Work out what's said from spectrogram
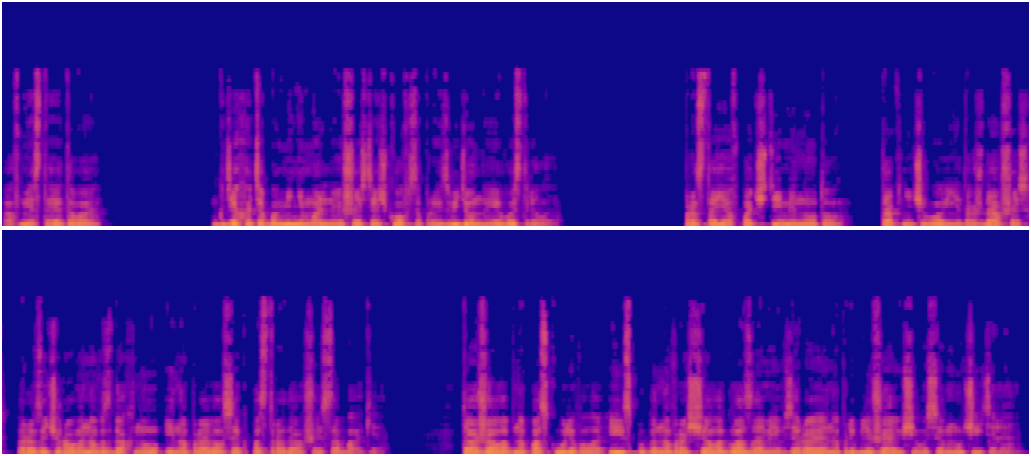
А вместо этого... Где хотя бы минимальные шесть очков за произведенные выстрелы? Простояв почти минуту, так ничего и не дождавшись, разочарованно вздохнул и направился к пострадавшей собаке. Та жалобно поскуливала и испуганно вращала глазами, взирая на приближающегося мучителя.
